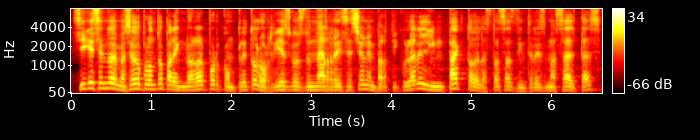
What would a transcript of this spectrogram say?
sigue siendo demasiado pronto para ignorar por completo los riesgos de una recesión, en particular el impacto de las tasas de interés más altas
